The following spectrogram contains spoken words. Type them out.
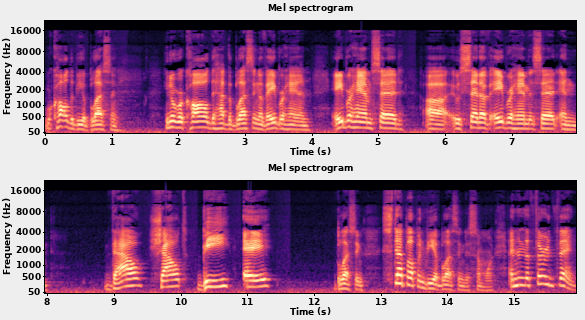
We're called to be a blessing. You know, we're called to have the blessing of Abraham. Abraham said, uh, it was said of Abraham, it said, and thou shalt be a blessing. Step up and be a blessing to someone. And then the third thing,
